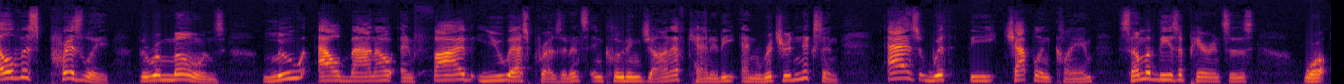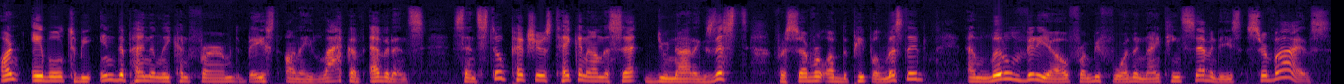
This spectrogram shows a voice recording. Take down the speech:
Elvis Presley, the Ramones, Lou Albano, and five U.S. presidents, including John F. Kennedy and Richard Nixon. As with the Chaplin claim, some of these appearances were unable to be independently confirmed based on a lack of evidence, since still pictures taken on the set do not exist for several of the people listed, and little video from before the 1970s survives.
